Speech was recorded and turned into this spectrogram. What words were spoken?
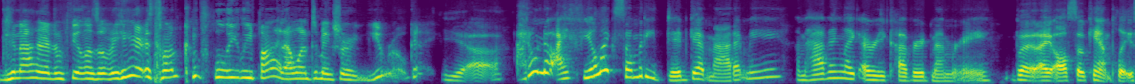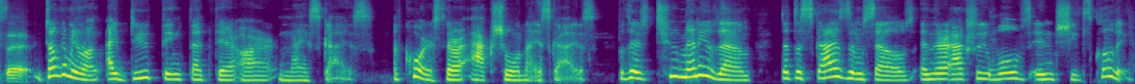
You're not hurting feelings over here, so I'm completely fine. I wanted to make sure you were okay. Yeah. I don't know. I feel like somebody did get mad at me. I'm having like a recovered memory, but I also can't place it. don't get me wrong, I do think that there are nice guys. Of course, there are actual nice guys, but there's too many of them that disguise themselves and they're actually wolves in sheep's clothing.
